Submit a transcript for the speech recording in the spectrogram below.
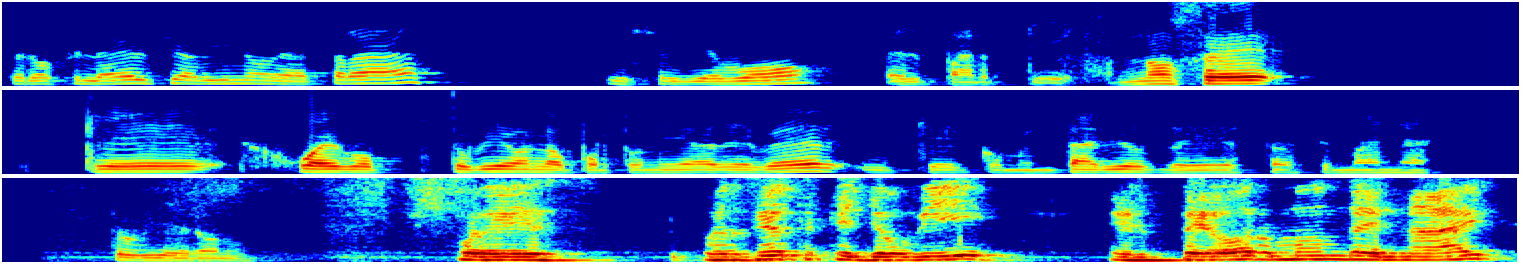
pero Filadelfia vino de atrás y se llevó el partido. No sé qué juego tuvieron la oportunidad de ver y qué comentarios de esta semana tuvieron. Pues, pues fíjate que yo vi el peor Monday Night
